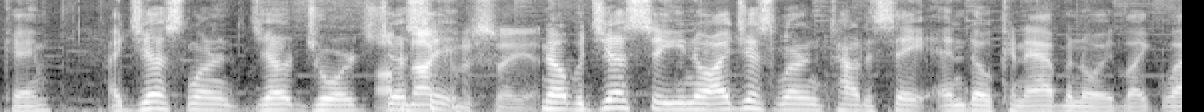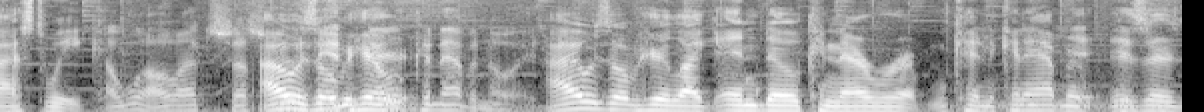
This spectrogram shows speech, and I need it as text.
Okay, I just learned George. I'm just not so- gonna say it. No, but just so you know, I just learned how to say endocannabinoid like last week. Oh, well, that's that's. I was good. over here- Endocannabinoid. I was over here like endocannabinoid. Can, cannabinoid. Is there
